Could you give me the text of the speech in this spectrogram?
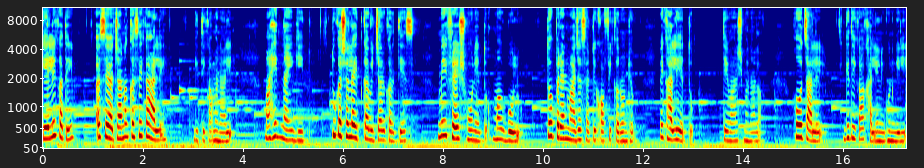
गेले का ते? असे अचानक कसे काय आले? गीतिका म्हणाली. माहीत नाही गीत. तू कशाला इतका विचार करतेस? मी फ्रेश होऊन येतो मग बोलू. तोपर्यंत माझ्यासाठी कॉफी करून ठेव. मी खाली येतो देवांश म्हणाला. हो चालेल. गीतिका खाली निघून गेली.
